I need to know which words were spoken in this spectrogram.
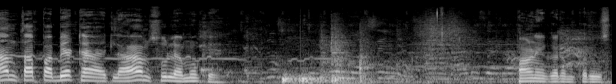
આમ તાપા બેઠા એટલે આમ સુલે મૂકે. પાણી ગરમ કરવું છે.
